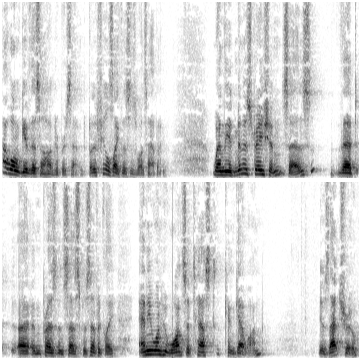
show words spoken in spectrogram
I won't give this 100%, but it feels like this is what's happening. When the administration says that, uh, and the president says specifically, anyone who wants a test can get one, is that true?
